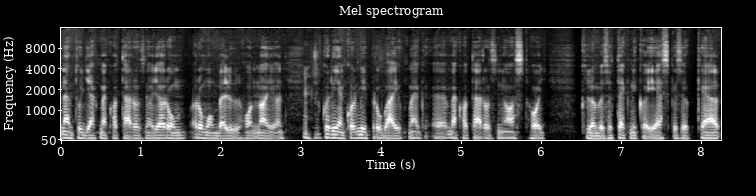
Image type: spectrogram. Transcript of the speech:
nem tudják meghatározni, hogy a rom, romon belül honnan jön. És akkor ilyenkor mi próbáljuk meg meghatározni azt, hogy különböző technikai eszközökkel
